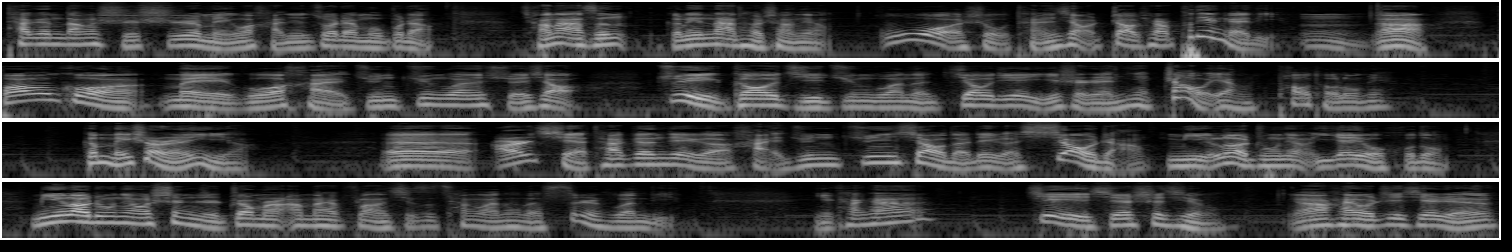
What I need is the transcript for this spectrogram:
他跟当时时任美国海军作战部部长乔纳森·格林纳特上将握手谈笑，照片铺天盖地嗯啊，包括美国海军军官学校最高级军官的交接仪式，人家照样抛头露面，跟没事人一样。呃，而且他跟这个海军军校的这个校长米勒中将也有互动，米勒中将甚至专门安排弗朗西斯参观他的私人官邸。你看看这些事情，然后还有这些人，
